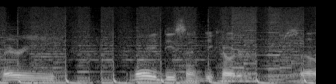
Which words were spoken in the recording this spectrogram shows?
very, very decent decoder so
